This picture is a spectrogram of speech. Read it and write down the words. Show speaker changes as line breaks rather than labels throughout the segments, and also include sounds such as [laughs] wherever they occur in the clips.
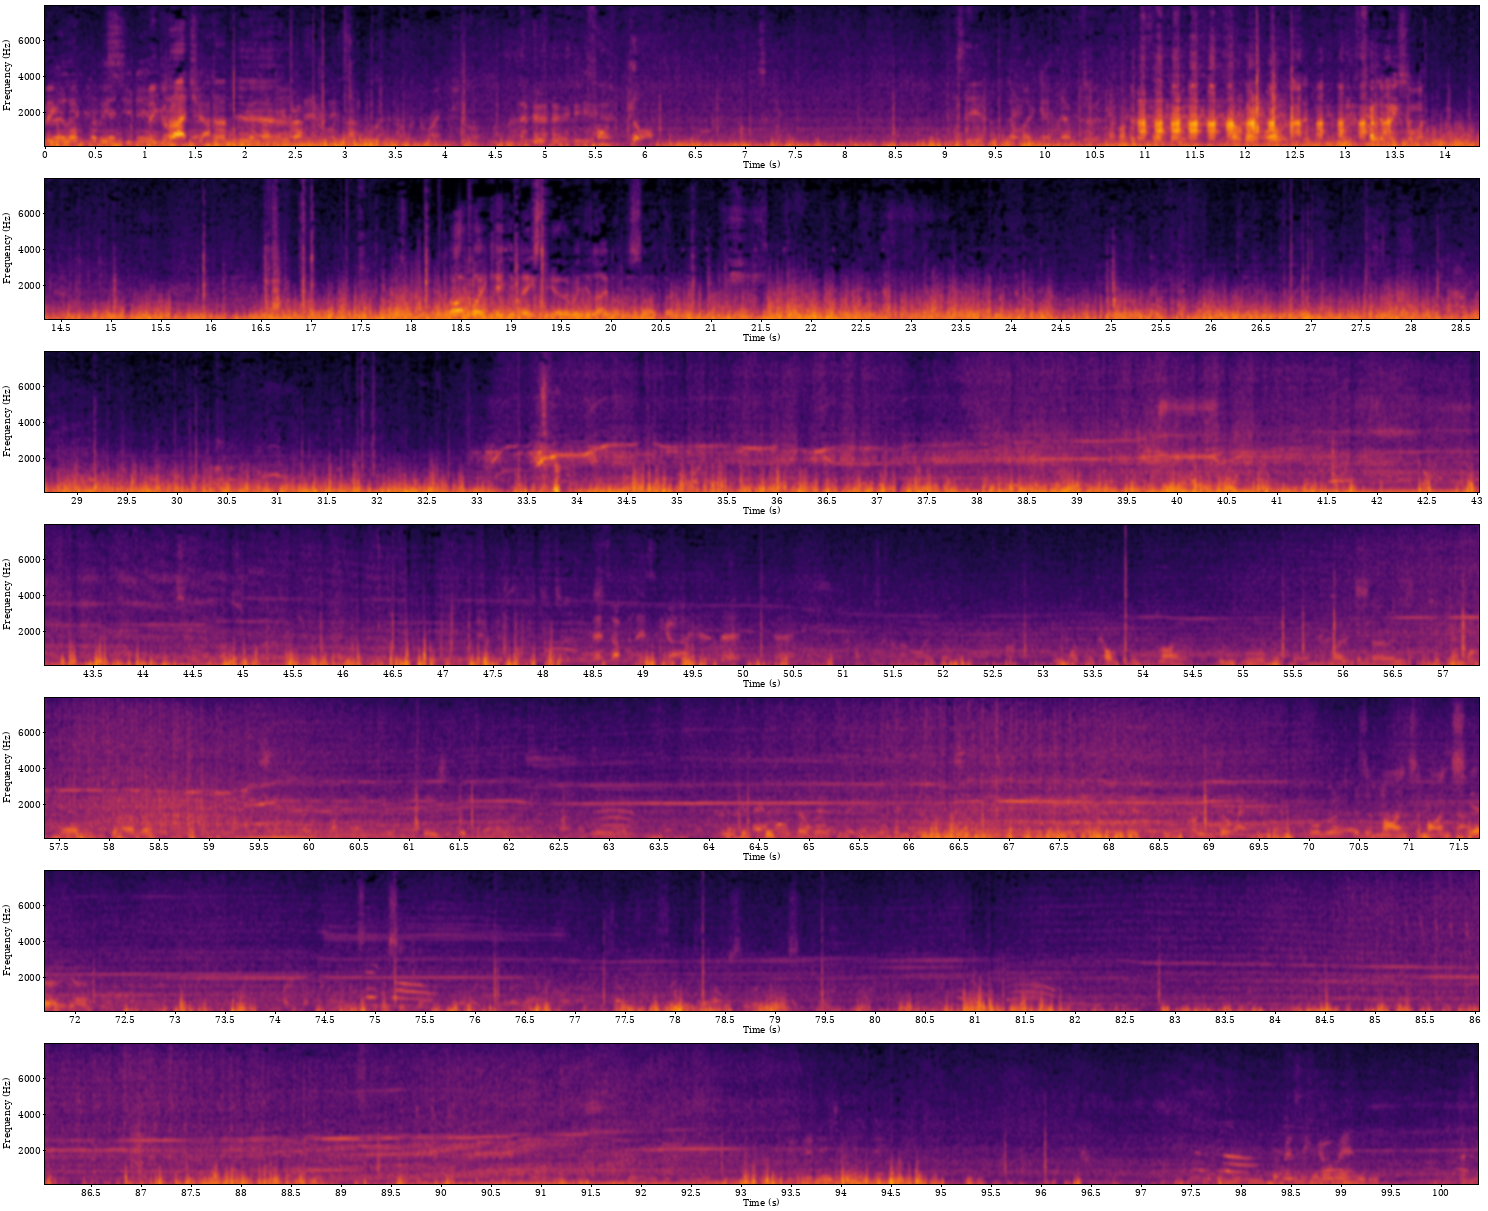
big
real
pockets.
heavy engineering.
Big ratchet.
Yeah, heavy ratchet, like that.
Oh God. See ya.
Not like getting down to it. [laughs]
It's not going well, is it? It's telling me something.
I like the way you keep your knees together when you're laying on your side though. [laughs]
That's up to this guy, isn't it?
He wasn't confident to fly it. He was nervous that he was like, getting- Yeah, but he's gonna have a.
Some mines, some mines.
Yeah, yeah.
